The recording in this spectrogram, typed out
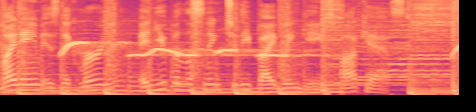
My name is Nick Murray, and you've been listening to the Bitewing Games Podcast.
